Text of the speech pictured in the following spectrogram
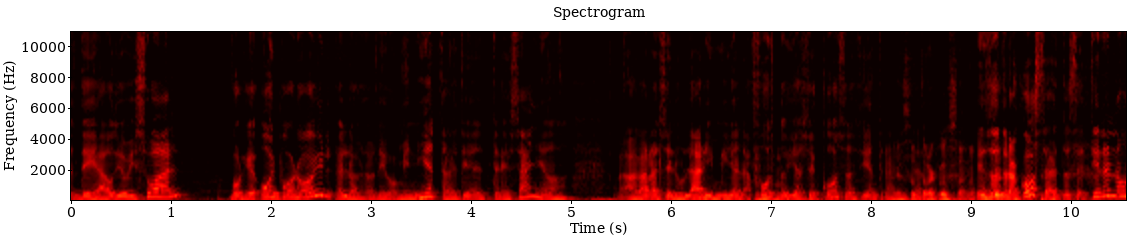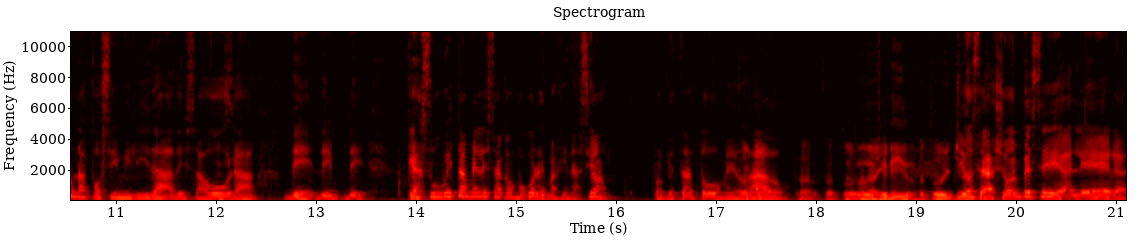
de audiovisual, porque hoy por hoy, lo- digo, mi nieta que tiene tres años, agarra el celular y mira las fotos y hace cosas y entra en Es internet. otra cosa, ¿no? Es otra cosa. Entonces, tienen unas posibilidades ahora de, de- de- que a su vez también le saca un poco la imaginación, porque está todo medio También, dado. Está, está todo, todo ahí, digerido. está todo dicho. Y o sea, yo empecé a leer a-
